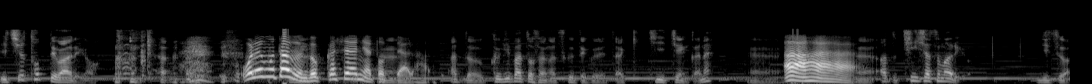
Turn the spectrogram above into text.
一応取ってはあるよ。俺も多分どっかしらには取ってあるはず。あと、釘バットさんが作ってくれたキキーチェーンかな。うんああ、はいはい。うんあと T シャツもあるよ。実は。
